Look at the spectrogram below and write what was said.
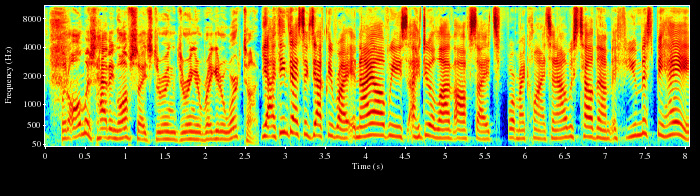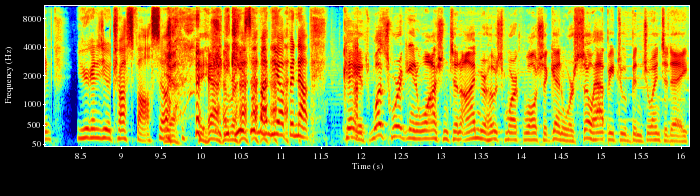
but almost having offsites during during a regular work time. Yeah, I think that's exactly right. And I always I do a lot of offsites for my clients, and I always tell them if you misbehave, you're going to do a trust fall. So Yeah, yeah, it keeps them on the up and up. Okay, it's What's Working in Washington. I'm your host, Mark Walsh. Again, we're so happy to have been joined today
